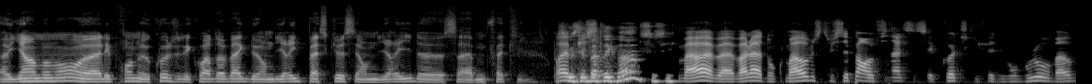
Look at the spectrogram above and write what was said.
Euh, Il y a un moment, euh, aller prendre le coach des quarterbacks de Andy Reid parce que c'est Andy Reid, euh, ça me fatigue. Parce ouais, que c'est Patrick Mahomes aussi. Bah ouais, bah voilà, donc Mahomes, tu sais pas au final si c'est le coach qui fait du bon boulot ou Mahomes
